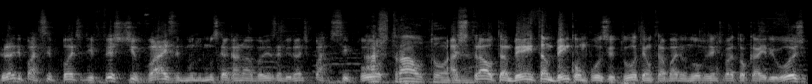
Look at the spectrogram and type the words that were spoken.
grande participante de festivais de música carnavalesca Mirante, participou. Astral, Tony. né? Astral também, também compositor, tem um trabalho novo, a gente vai tocar ele hoje.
